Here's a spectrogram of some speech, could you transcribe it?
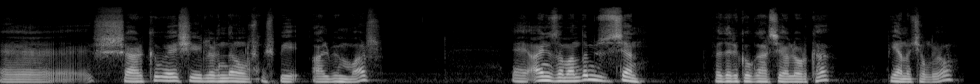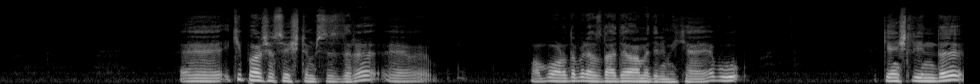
e, şarkı ve şiirlerinden oluşmuş bir albüm var. E, aynı zamanda müzisyen Federico Garcia Lorca piyano çalıyor. E, iki parça seçtim sizlere. E, ama bu arada biraz daha devam edelim hikayeye. Bu gençliğinde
